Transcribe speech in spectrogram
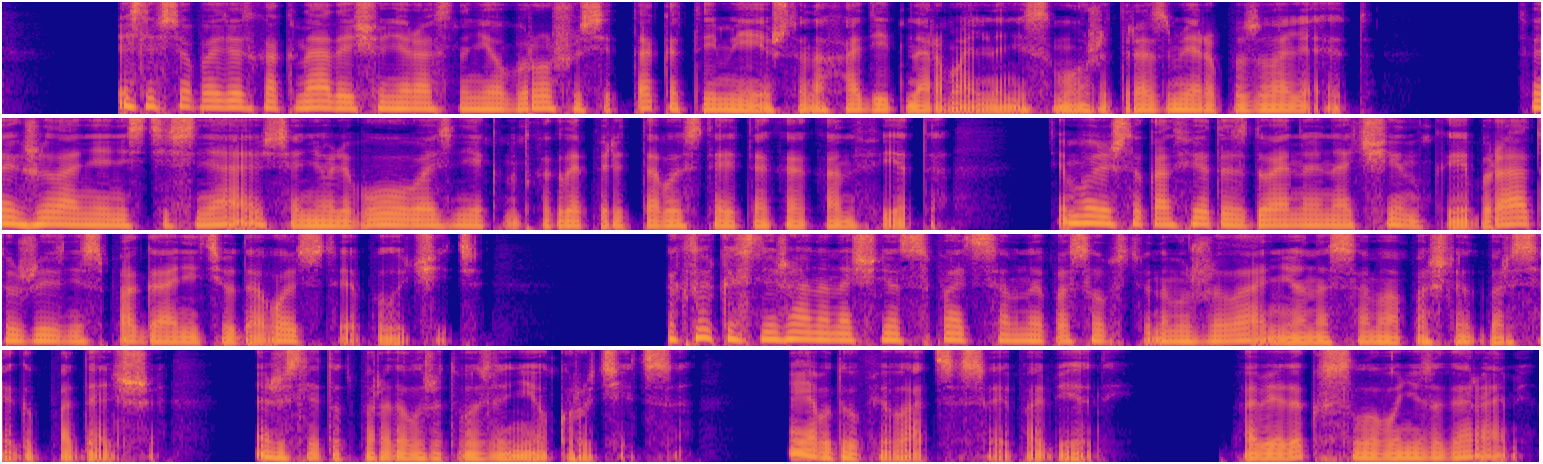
Если все пойдет как надо, еще не раз на нее брошусь и так отымею, что находить нормально не сможет, размеры позволяют. Своих желаний не стесняюсь, они у любого возникнут, когда перед тобой стоит такая конфета. Тем более, что конфета с двойной начинкой, и брату жизни споганить и удовольствие получить. Как только Снежана начнет спать со мной по собственному желанию, она сама пошлет Барсега подальше — даже если тот продолжит возле нее крутиться. А я буду упиваться своей победой. Победа, к слову, не за горами.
